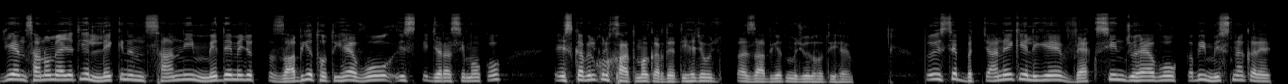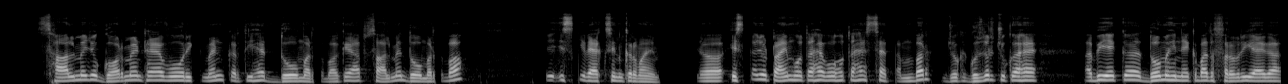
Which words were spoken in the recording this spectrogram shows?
یہ انسانوں میں آ جاتی ہے، لیکن انسانی میدے میں جو تضابیت ہوتی ہے وہ اس کے جراثیموں کو اس کا بالکل خاتمہ کر دیتی ہے جو تضابیت موجود ہوتی ہے۔ تو اس سے بچانے کے لیے ویکسین جو ہے وہ کبھی مس نہ کریں۔ سال میں جو گورنمنٹ ہے وہ ریکمینڈ کرتی ہے دو مرتبہ کہ آپ سال میں دو مرتبہ اس کی ویکسین کروائیں۔ اس کا جو ٹائم ہوتا ہے وہ ہوتا ہے ستمبر جو کہ گزر چکا ہے۔ ابھی ایک دو مہینے کے بعد فروری آئے گا۔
